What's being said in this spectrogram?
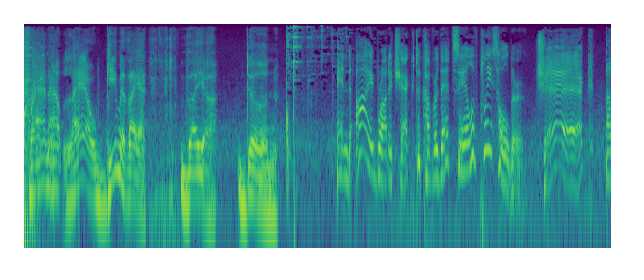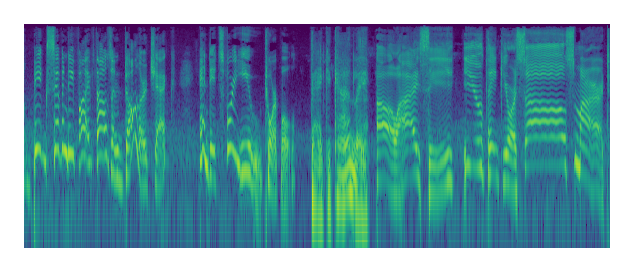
crying out loud, give me that. There. Done. And I brought a check to cover that sale of placeholder. Check. A big $75,000 check. And it's for you, Torple. Thank you kindly. Oh, I see. You think you're so smart.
